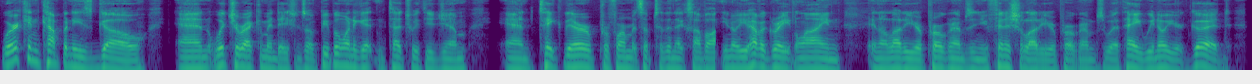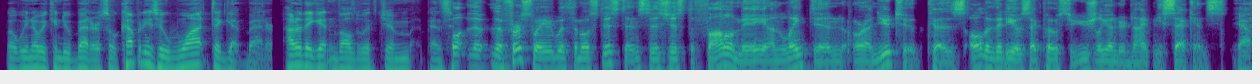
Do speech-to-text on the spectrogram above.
Where can companies go and what's your recommendation? So if people want to get in touch with you, Jim, and take their performance up to the next level, you know, you have a great line in a lot of your programs and you finish a lot of your programs with, hey, we know you're good, but we know we can do better. So companies who want to get better, how do they get involved with Jim Pancero? Well, the, the first way with the most distance is just to follow me on LinkedIn or on YouTube because all the videos I post are usually under 90 seconds. Yeah.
